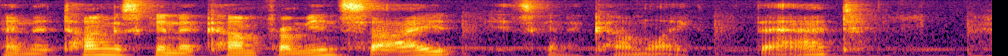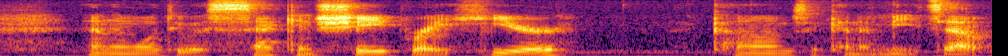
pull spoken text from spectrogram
And the tongue is going to come from inside. It's going to come like that. And then we'll do a second shape right here. It comes, it kind of meets out.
